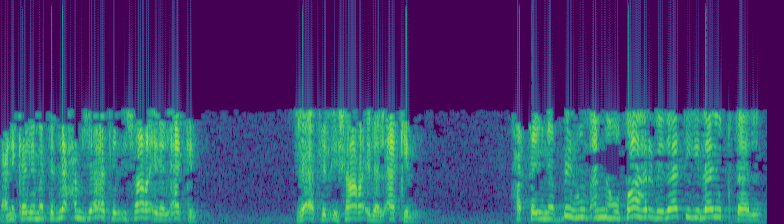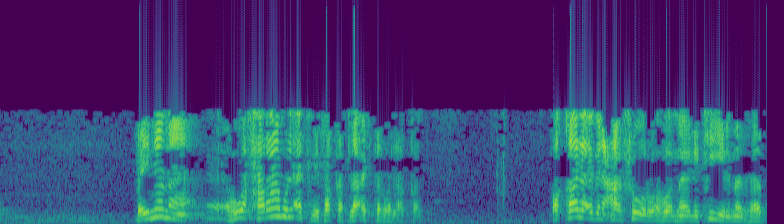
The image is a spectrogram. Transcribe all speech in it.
يعني كلمة اللحم جاءت للإشارة إلى الأكل. جاءت للإشارة إلى الأكل. حتى ينبههم أنه طاهر بذاته لا يقتل. بينما هو حرام الأكل فقط لا أكثر ولا أقل. وقال ابن عاشور وهو مالكي المذهب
